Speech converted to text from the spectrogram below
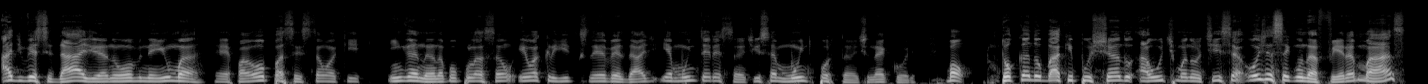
adversidade, né, não houve nenhuma. É, fala, opa, vocês estão aqui enganando a população, eu acredito que isso é verdade e é muito interessante. Isso é muito importante, né, Core? Bom, tocando o baque e puxando a última notícia, hoje é segunda-feira, mas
